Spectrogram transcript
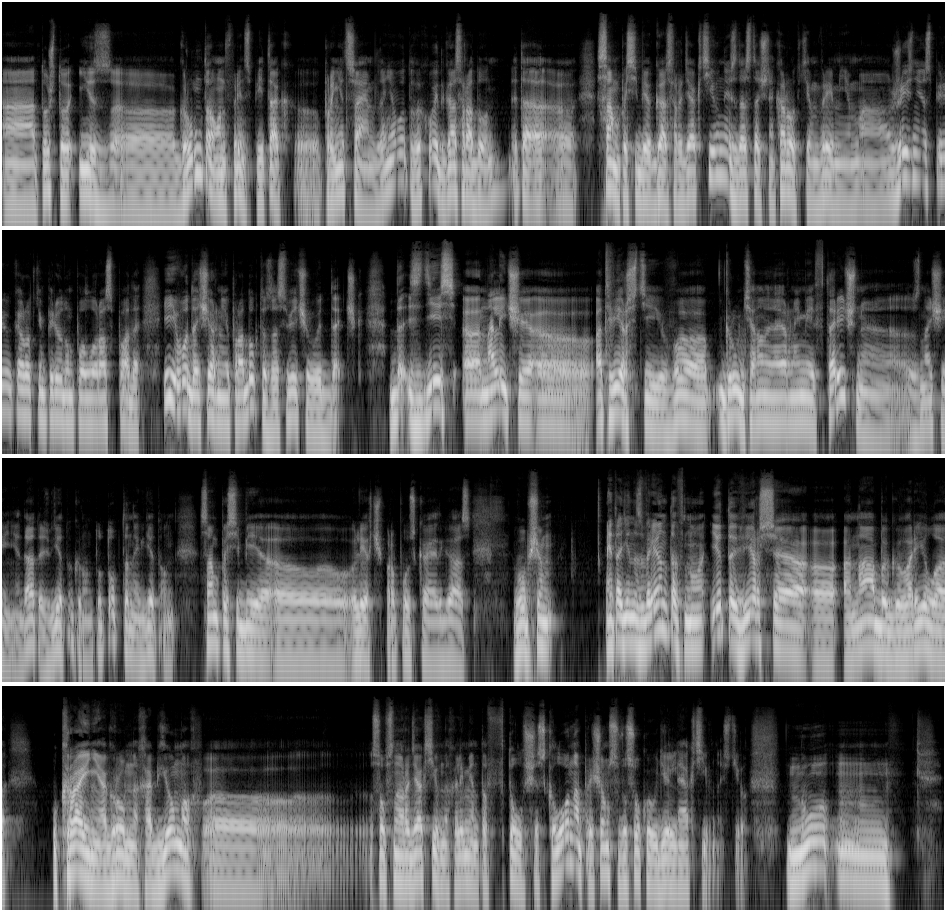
а то, что из э, грунта, он, в принципе, и так э, проницаем для него, то выходит газ радон. Это э, сам по себе газ радиоактивный, с достаточно коротким временем жизни, с период, коротким периодом полураспада, и его дочерние продукты засвечивают датчик. Да, здесь наличие отверстий в грунте, оно, наверное, имеет вторичное значение, да, то есть где-то грунт утоптанный, где-то он сам по себе легче пропускает газ. В общем, это один из вариантов, но эта версия, э, она бы говорила о крайне огромных объемах, э, собственно, радиоактивных элементов в толще склона, причем с высокой удельной активностью. Ну,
